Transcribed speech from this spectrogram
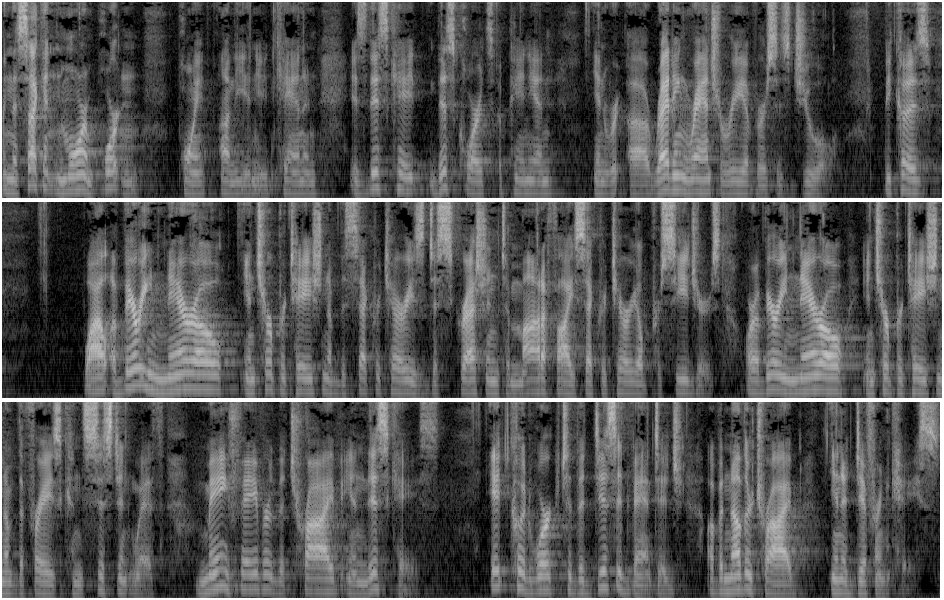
And the second and more important point on the Indian canon is this, case, this court's opinion in uh, Redding Rancheria versus Jewell. Because while a very narrow interpretation of the Secretary's discretion to modify secretarial procedures, or a very narrow interpretation of the phrase consistent with, may favor the tribe in this case, it could work to the disadvantage of another tribe in a different case.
